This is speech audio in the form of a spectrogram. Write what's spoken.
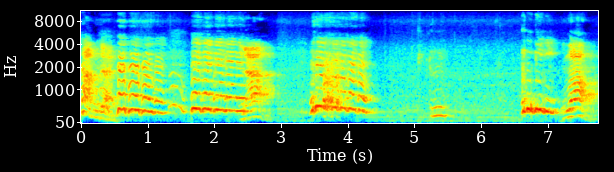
Saan mo dyan? Ella! Ella!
